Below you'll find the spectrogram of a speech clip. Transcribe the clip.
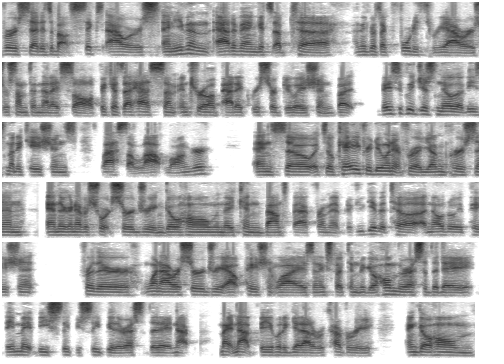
Versed it's about six hours, and even Ativan gets up to I think it was like 43 hours or something that I saw because that has some enterohepatic recirculation. But basically, just know that these medications last a lot longer, and so it's okay if you're doing it for a young person and they're going to have a short surgery and go home and they can bounce back from it. But if you give it to an elderly patient for their one hour surgery outpatient wise and expect them to go home the rest of the day, they might be sleepy, sleepy the rest of the day, not might not be able to get out of recovery and go home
